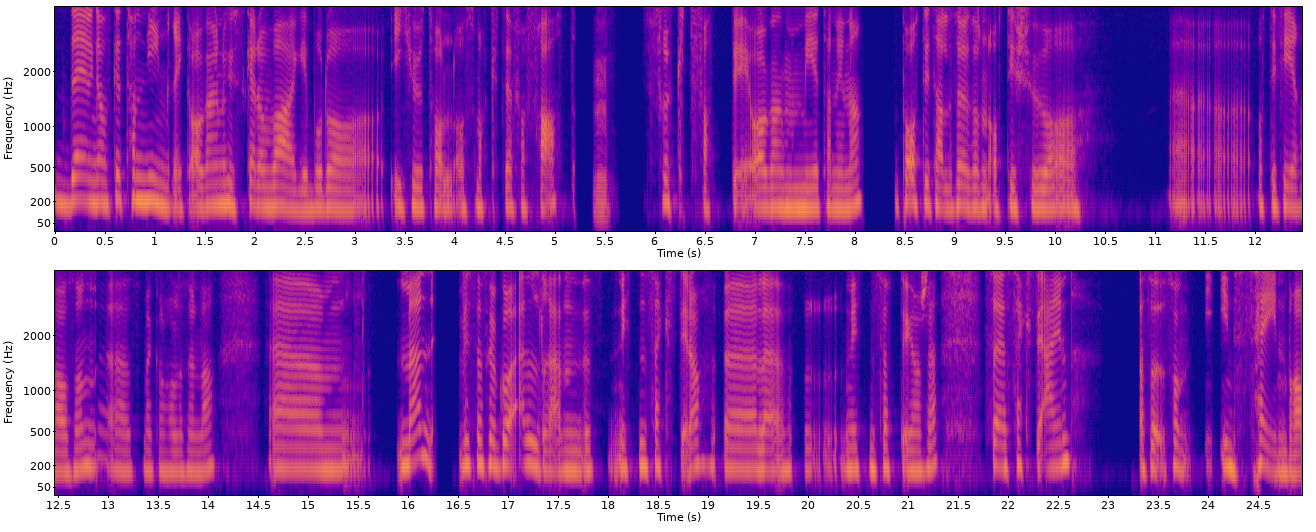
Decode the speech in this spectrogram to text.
det er en ganske tanninrik årgang. Da husker jeg da var jeg i Bordeaux i 2012 og smakte fra fat. Mm. Fruktfattig årgang med mye tanniner. På 80-tallet så er det sånn 87 og eh, 84 og sånn, eh, som jeg kan holde seg unna. Um, men hvis en skal gå eldre enn 1960, da, eh, eller 1970 kanskje, så er 61 altså sånn insane bra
